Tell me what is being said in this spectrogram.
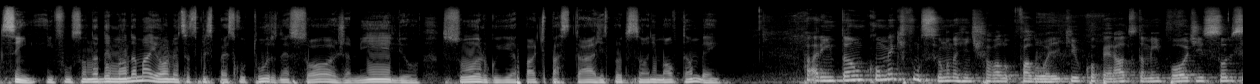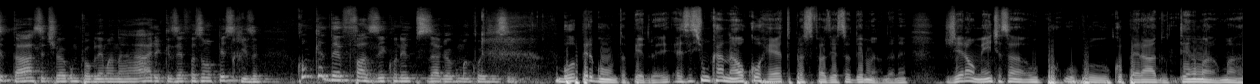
Sim, em função da demanda maior nessas principais culturas, né? Soja, milho, sorgo e a parte de pastagens, produção animal também. Cara, então como é que funciona? A gente falou, aí que o cooperado também pode solicitar se tiver algum problema na área, quiser fazer uma pesquisa. Como que ele deve fazer quando ele precisar de alguma coisa assim? Boa pergunta, Pedro. Existe um canal correto para se fazer essa demanda. Né? Geralmente, essa, o, o, o cooperado tendo uma, uma,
